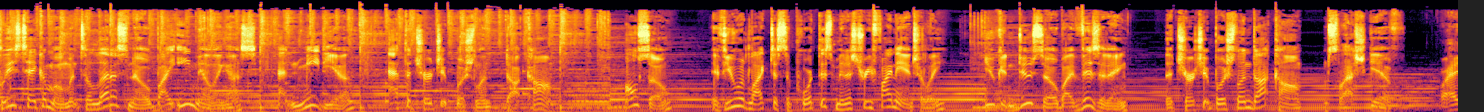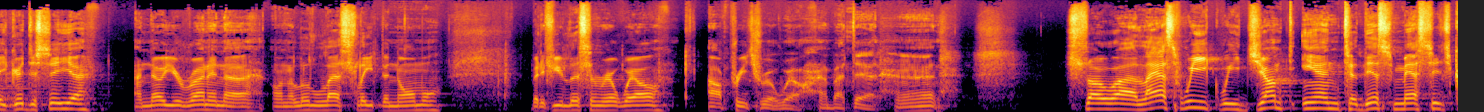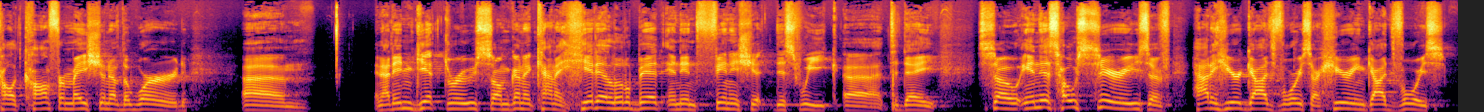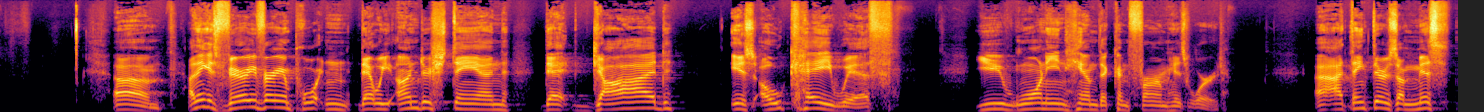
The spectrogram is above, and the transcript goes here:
please take a moment to let us know by emailing us at media at thechurchatbushland.com. Also, if you would like to support this ministry financially, you can do so by visiting thechurchatbushland.com slash give. Well, hey, good to see you. I know you're running uh, on a little less sleep than normal, but if you listen real well, I'll preach real well. How about that? All right. So, uh, last week we jumped into this message called Confirmation of the Word. Um, and I didn't get through, so I'm going to kind of hit it a little bit and then finish it this week, uh, today. So, in this whole series of how to hear God's voice or hearing God's voice, um, I think it's very, very important that we understand that God is okay with you wanting him to confirm his word. I think there's a mis,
